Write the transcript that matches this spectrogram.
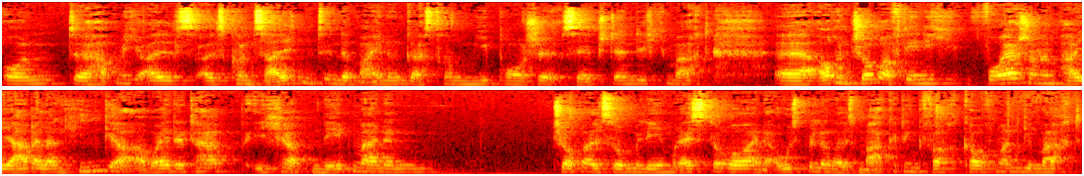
und äh, habe mich als, als Consultant in der Wein- und Gastronomiebranche selbstständig gemacht. Äh, auch ein Job, auf den ich vorher schon ein paar Jahre lang hingearbeitet habe. Ich habe neben meinem Job als Sommelier im Restaurant eine Ausbildung als Marketingfachkaufmann gemacht,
